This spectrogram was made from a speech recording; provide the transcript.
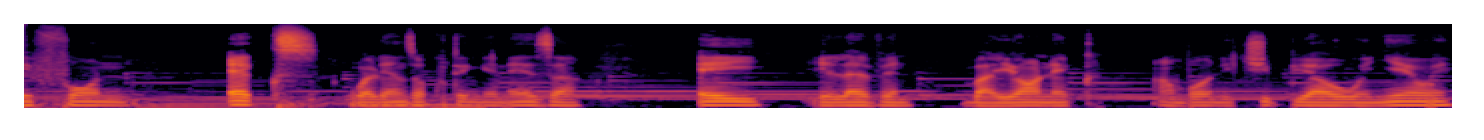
iPhone X walianza kutengeneza A11 Bionic ambayo ni chip yao wenyewe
